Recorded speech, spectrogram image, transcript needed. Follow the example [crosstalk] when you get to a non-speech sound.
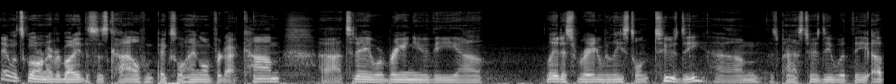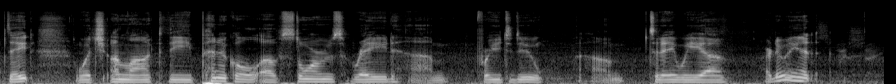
Hey, what's going on, everybody? This is Kyle from PixelHangover.com. Uh, today, we're bringing you the uh, latest raid released on Tuesday, um, this past Tuesday, with the update, which unlocked the Pinnacle of Storms raid um, for you to do. Um, today, we uh, are doing it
